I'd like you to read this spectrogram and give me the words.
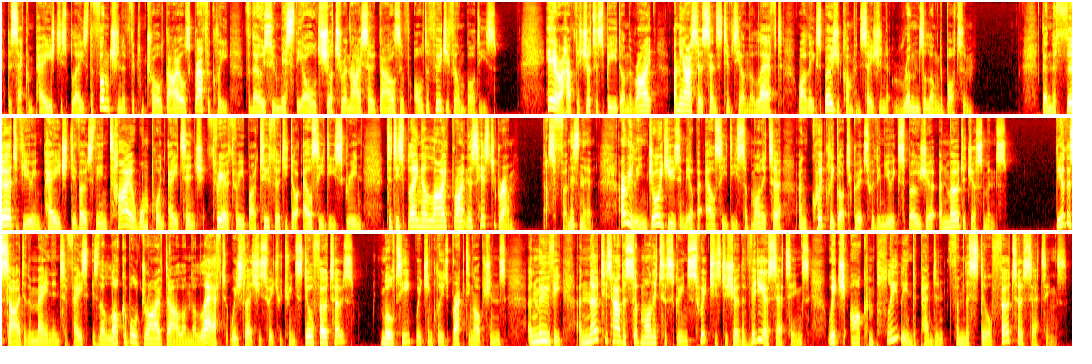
The second page displays the function of the control dials graphically for those who miss the old shutter and ISO dials of older Fujifilm bodies. Here I have the shutter speed on the right and the ISO sensitivity on the left, while the exposure compensation runs along the bottom. Then the third viewing page devotes the entire 1.8 inch 303 by 230 LCD screen to displaying a live brightness histogram. That's fun, isn't it? I really enjoyed using the upper LCD submonitor and quickly got to grips with the new exposure and mode adjustments. The other side of the main interface is the lockable drive dial on the left, which lets you switch between still photos, multi, which includes bracketing options, and movie. And notice how the submonitor screen switches to show the video settings, which are completely independent from the still photo settings.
